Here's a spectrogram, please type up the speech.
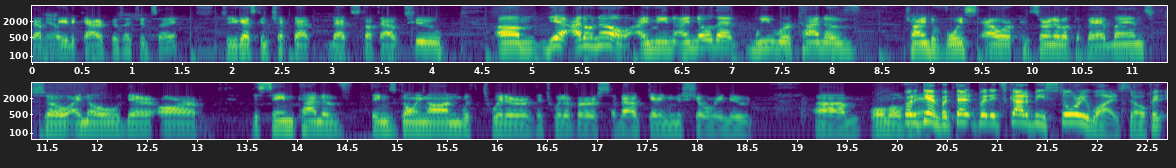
that Yep. play the characters, I should say. So you guys can check that that stuff out too. Um, yeah, I don't know. I mean, I know that we were kind of trying to voice our concern about the Badlands, so I know there are the same kind of things going on with Twitter, the Twitterverse, about getting the show renewed um, all over. But there. again, but that, but it's got to be story wise though. If it,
